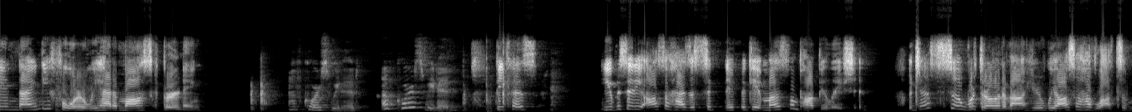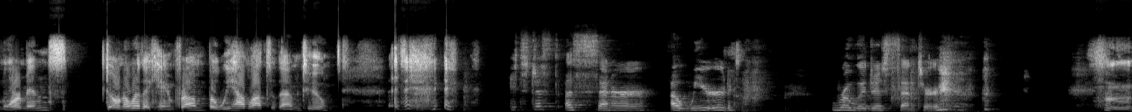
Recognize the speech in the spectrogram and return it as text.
In 94, we had a mosque burning Of course we did. Of course we did. because Yuba City also has a significant Muslim population. Just so we're throwing them out here, we also have lots of Mormons. Don't know where they came from, but we have lots of them too. It's just a center, a weird religious center. hmm.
